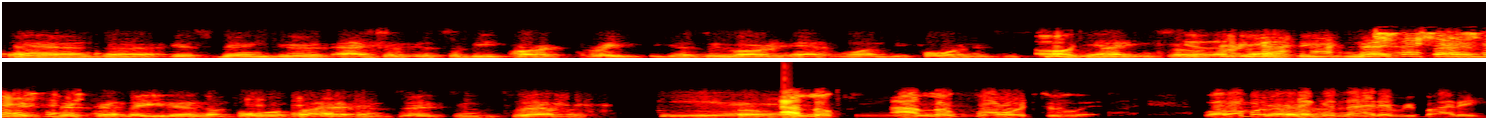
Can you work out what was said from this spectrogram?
and uh, it's been good. Actually, this will be part three because we've already had one before, and this is two Oh, yeah. tonight, and so Yeah, that's three right. will be next time. It, this can lead into four, five, and six, and seven. Yes. I look yes. I look forward to it. Well, I'm gonna say good night, everybody.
